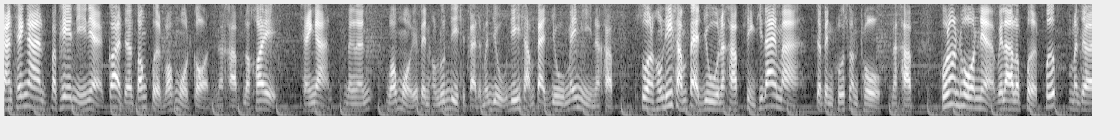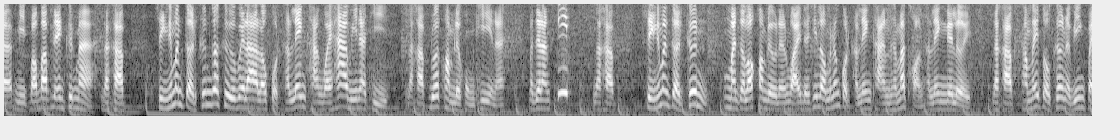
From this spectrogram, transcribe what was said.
การใช้งานประเภทนี้เนี่ยก็อาจจะต้องเปิดวอล์กโหมดก่อนนะครับแล้วค่อยใช้งาน ดังนั้นวอล์กโหมดจะเป็นของรุ่น D18 มันอยู่ D38U ไม่มีนะครับส่วนของ D38U นะครับสิ่งที่ได้มาจะเป็น Cruise Control นะครับ Cruise Control เนี่ยเวลาเราเปิดปุ๊บมันจะมีป๊อปอัพเด้งขึ้นมานะครับสิ่งที่มันเกิดขึ้นก็คือเวลาเรากดคันเร่งค้างไว้ 5 วินาทีนะครับด้วยความเร็วคงที่นะมันจะดังปิ๊บนะครับ สิ่งที่มันเกิดขึ้นมันจะล็อกความเร็วนั้นไว้โดยที่เราไม่ต้องกดคันเร่งค้างสามารถถอนคันเร่งได้เลยนะครับทำให้ตัวเครื่องเนี่ยวิ่งไป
